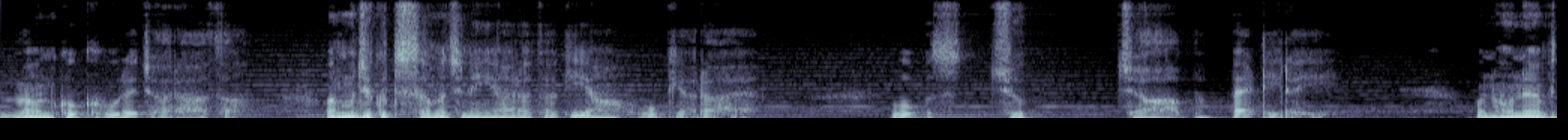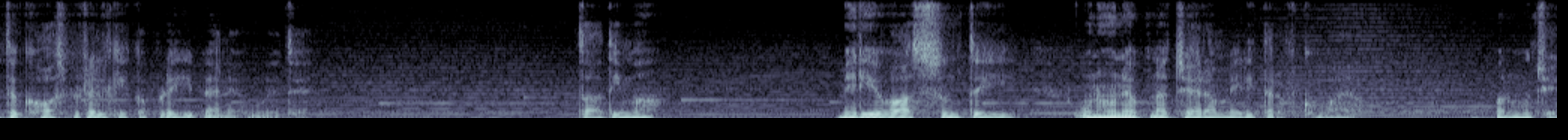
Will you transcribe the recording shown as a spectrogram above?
मैं उनको घूरे जा रहा था और मुझे कुछ समझ नहीं आ रहा था कि यहाँ हो क्या रहा है। वो बस चुपचाप बैठी रही। उन्होंने अभी तक हॉस्पिटल के कपड़े ही पहने हुए थे। दादी माँ, मेरी आवाज़ सुनते ही उन्होंने अपना चेहरा मेरी तरफ़ घुमाया और मुझे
